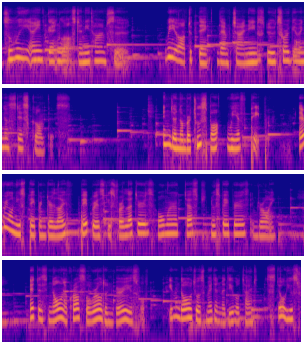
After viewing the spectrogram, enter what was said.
So we ain't getting lost anytime soon. We ought to thank them Chinese dudes for giving us this compass. In the number two spot, we have paper. Everyone used paper in their life. Paper is used for letters, homework, tests, newspapers, and drawing. It is known across the world and very useful. Even though it was made in medieval times, it's still used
